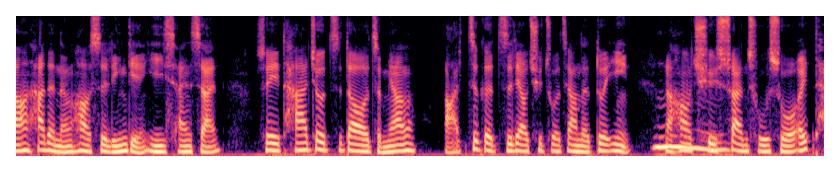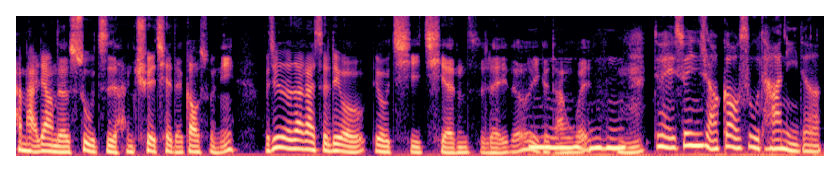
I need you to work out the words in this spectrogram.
然后它的能耗是零点一三三。所以他就知道怎么样把这个资料去做这样的对应，然后去算出说，哎，碳排量的数字很确切的告诉你，我记得大概是六六七千之类的一个单位。嗯，对，所以你只要告诉他你的。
